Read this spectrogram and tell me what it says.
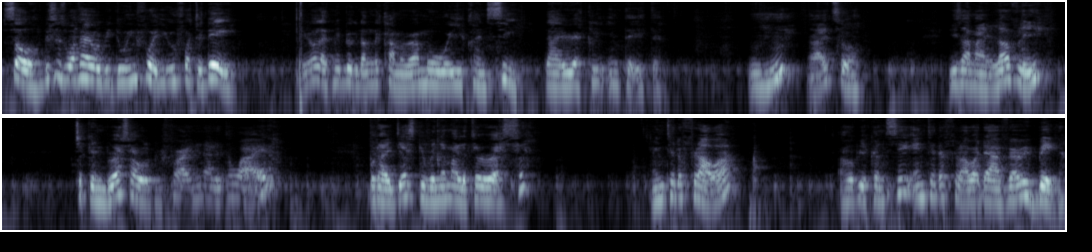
So this is what I will be doing for you for today. You know, let me bring down the camera more where you can see directly into it. Mm -hmm. Right, so these are my lovely chicken breasts. I will be frying in a little while. But I just given them a little rest into the flour. I hope you can see into the flour. They are very big.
